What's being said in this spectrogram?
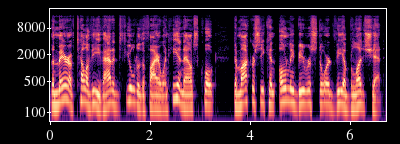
The mayor of Tel Aviv added fuel to the fire when he announced, quote, democracy can only be restored via bloodshed.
